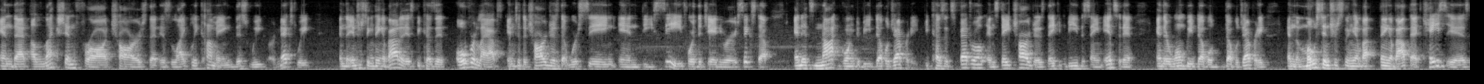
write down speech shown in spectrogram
and that election fraud charge that is likely coming this week or next week. And the interesting thing about it is because it overlaps into the charges that we're seeing in DC for the January 6th stuff. And it's not going to be double jeopardy because it's federal and state charges. They can be the same incident and there won't be double double jeopardy. And the most interesting about, thing about that case is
